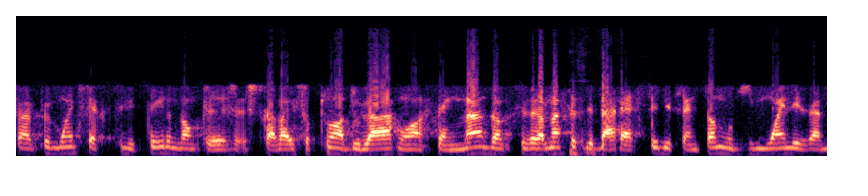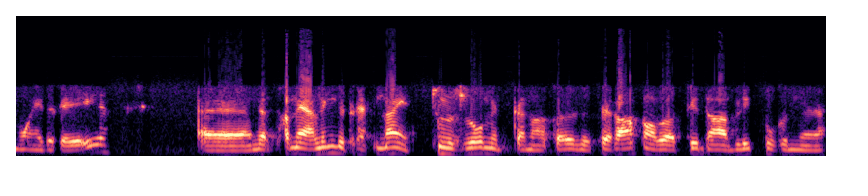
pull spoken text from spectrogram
c'est un peu moins de fertilité, donc euh, je, je travaille surtout en douleur ou en saignement. Donc, c'est vraiment se débarrasser des symptômes ou du moins les amoindrir. Euh, notre première ligne de traitement est toujours médicamenteuse. C'est rare qu'on va opter d'emblée pour une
